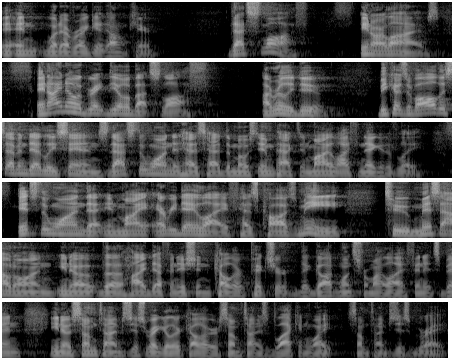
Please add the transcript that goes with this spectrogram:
And whatever I get, I don't care. That's sloth in our lives. And I know a great deal about sloth. I really do. Because of all the seven deadly sins, that's the one that has had the most impact in my life negatively. It's the one that in my everyday life has caused me to miss out on, you know, the high definition color picture that God wants for my life. And it's been, you know, sometimes just regular color, sometimes black and white, sometimes just gray.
